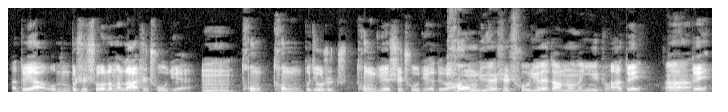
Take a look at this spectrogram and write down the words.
啊。对啊、我们不是说了吗？辣是触觉，嗯，痛痛不就是痛觉是触觉对吧？痛觉是触觉当中的一种。啊，对嗯啊，对，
